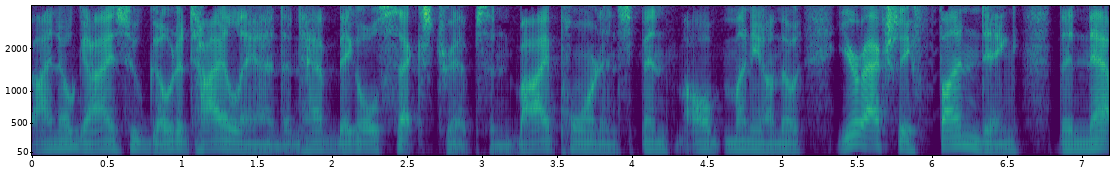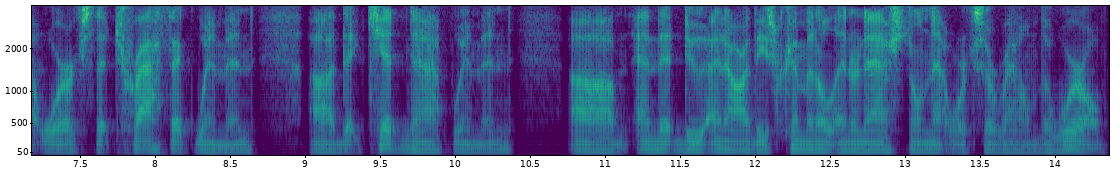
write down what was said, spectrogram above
I know guys who go to Thailand and have big old sex trips and buy porn and spend all money on those, you're actually funding the networks that traffic women, uh, that kidnap women, um, and that do and are these criminal international networks around the world.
